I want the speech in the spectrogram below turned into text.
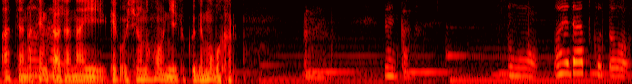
あっちゃんがセンターじゃない、結構後ろの方にいる曲でもわかる。うん。なんかもう前田敦子と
